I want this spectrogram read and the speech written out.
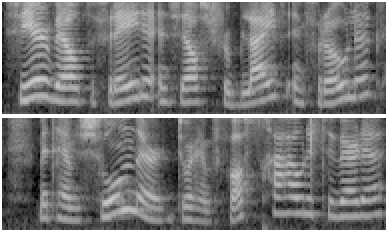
zeer wel tevreden en zelfs verblijd en vrolijk met hem zonder door hem vastgehouden te werden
